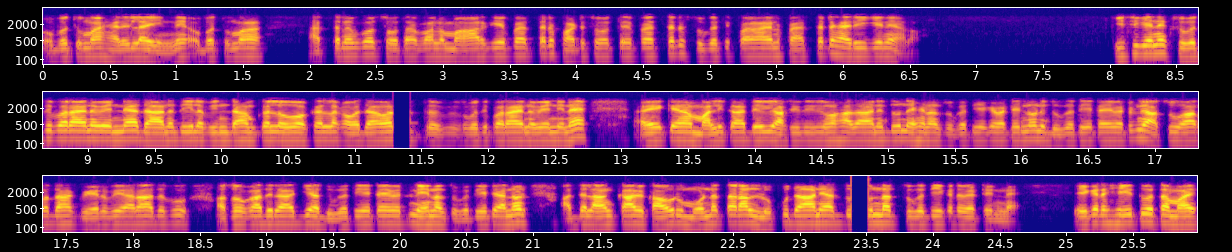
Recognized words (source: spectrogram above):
ඔබතුමා හැරිලා ඉන්නේ. ඔබතුමා අත්තනකෝ සෝතාපන්න මාර්ගයේ පැත්තට පටිසෝතේ පැත්තට සුගති පරායන පැත්තට හැරීගෙන යනවා. කිසි කෙනෙක් සුගති පරායන වෙන්නේ නැහැ දාන දීලා පින්දහම් කරලා ඕවා කරලා කවදාවත් සුගති පරායන වෙන්නේ නැහැ. ඒක නම් මල්ලිකා දේවිය අසිරිදි මහා දානෙ දුන්න. එහෙනම් සුගතියක වැටෙන්න ඕනේ. දුගතියටයි වැටුනේ. 84000ක් වේර විහාරාදපු අශෝකාදී රාජ්‍යය දුගතියටයි වැටුනේ. එහෙනම් සුගතියට යන්න ඕනේ. අද ලංකාවේ කවුරු මොන තරම් ලොකු දානයක් දුන්නත් සුගතියකට වැටෙන්නේ නැහැ. ඒකට හේතුව තමයි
